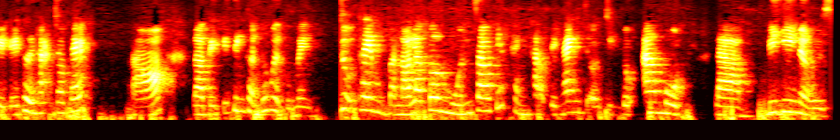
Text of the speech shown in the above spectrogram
cái cái thời hạn cho phép. Đó là cái cái tinh thần thúc đẩy của mình. Ví dụ thêm và nói là tôi muốn giao tiếp thành thạo tiếng Anh ở trình độ A1 là beginners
